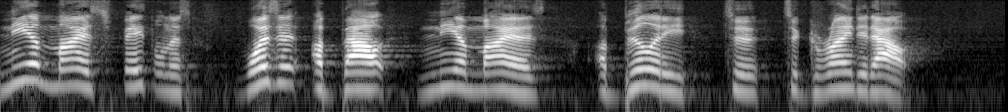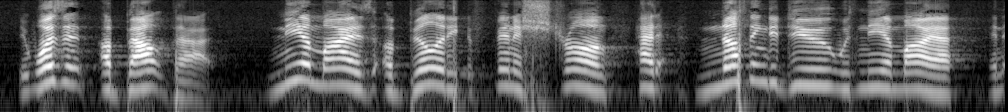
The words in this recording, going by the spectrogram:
Nehemiah's faithfulness wasn't about Nehemiah's ability to, to grind it out. It wasn't about that. Nehemiah's ability to finish strong had nothing to do with Nehemiah and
